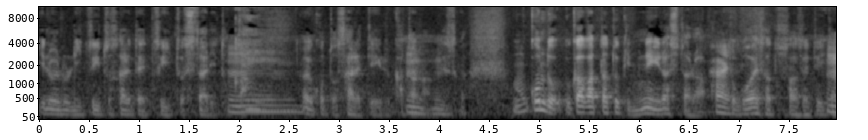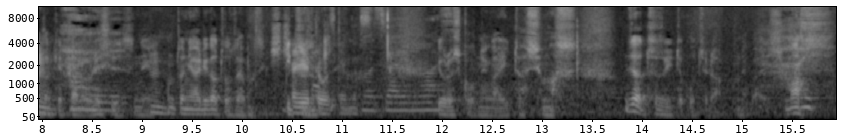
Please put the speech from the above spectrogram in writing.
いろいろリツイートされたりツイートしたりとか、うん。そういうことをされている方なんですが、もう今度伺った時にねいらしたら、はい。ご挨拶させていただけたらうん嬉しいですね、うん本当にありがとうございます。引き続き。よろしくお願いいたします。じゃあ続いてこちらお願いします。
